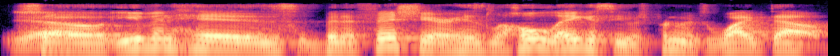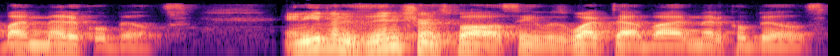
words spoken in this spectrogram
Yeah. So even his beneficiary, his whole legacy was pretty much wiped out by medical bills. And even his insurance policy was wiped out by medical bills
